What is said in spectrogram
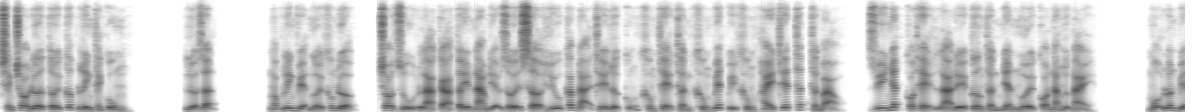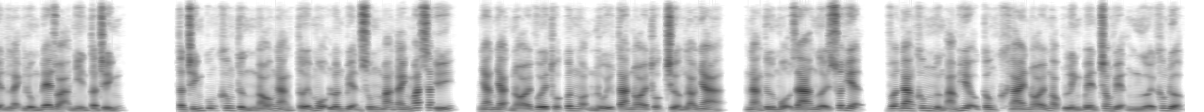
tránh cho đưa tới cấp linh thành cung. Lựa giận. Ngọc linh viện người không được cho dù là cả tây nam địa giới sở hữu các đại thế lực cũng không thể thần không biết quỷ không hay thiết thất thần bảo, duy nhất có thể là đế cương thần nhân mới có năng lực này. Mộ luân biển lạnh lùng đe dọa nhìn tần chính. Tần chính cũng không từng nó ngàng tới mộ luân biển sung mãn ánh mắt sắc ý, nhàn nhạt nói với thuộc quân ngọn núi ta nói thuộc trưởng lão nhà, nàng từ mộ ra người xuất hiện, vẫn đang không ngừng ám hiệu công khai nói ngọc linh bên trong viện người không được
